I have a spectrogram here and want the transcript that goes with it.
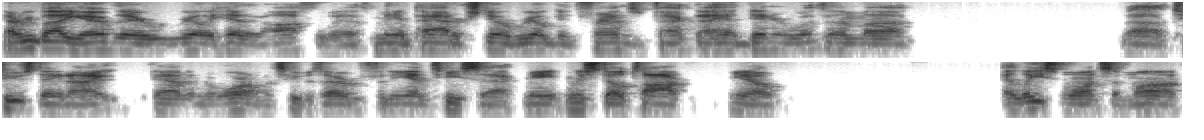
everybody over there we really hit it off with. Me and Pat are still real good friends. In fact, I had dinner with him uh, uh, Tuesday night down in New Orleans. He was over for the NTSAC meet. We still talk, you know, at least once a month.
